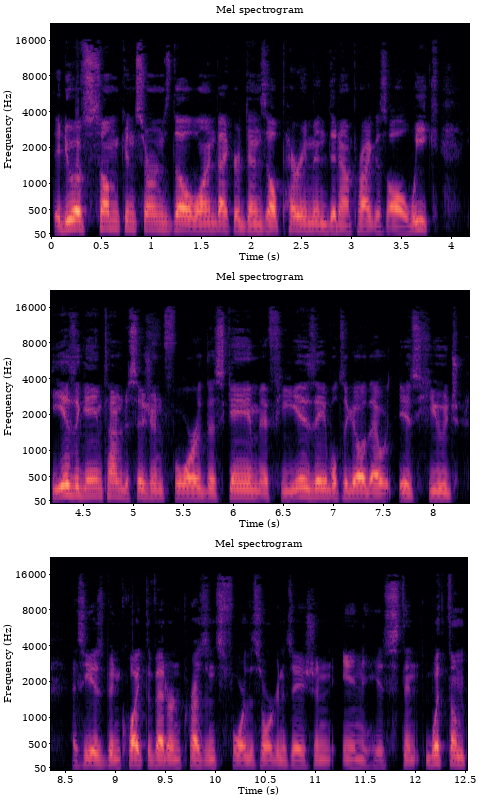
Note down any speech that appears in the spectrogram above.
They do have some concerns, though. Linebacker Denzel Perryman did not practice all week. He is a game time decision for this game. If he is able to go, that is huge, as he has been quite the veteran presence for this organization in his stint with them.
